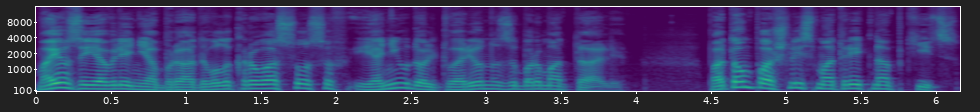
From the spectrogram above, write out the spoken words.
Мое заявление обрадовало кровососов, и они удовлетворенно забормотали. Потом пошли смотреть на птиц.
